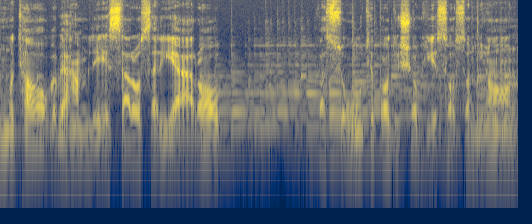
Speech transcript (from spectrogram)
متعاقب حمله سراسری اعراب و سقوط پادشاهی ساسانیان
